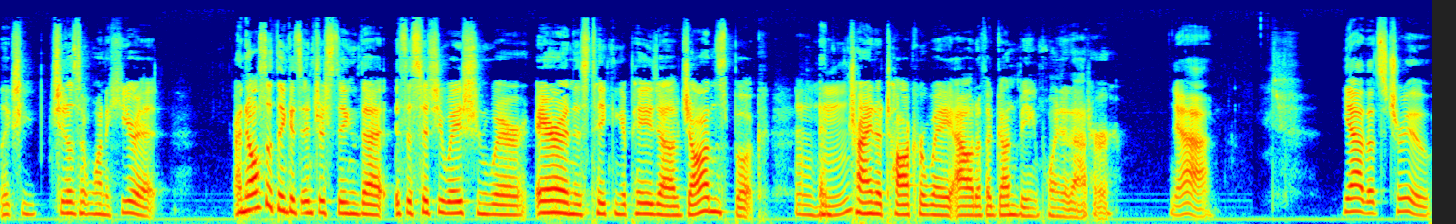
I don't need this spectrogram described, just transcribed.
like she she doesn't want to hear it. And I also think it's interesting that it's a situation where Aeryn is taking a page out of John's book and mm-hmm. trying to talk her way out of a gun being pointed at her. Yeah. Yeah, that's true.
